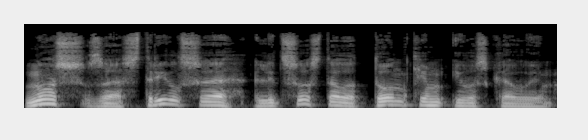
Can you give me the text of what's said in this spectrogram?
Нос заострился, лицо стало тонким и восковым.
